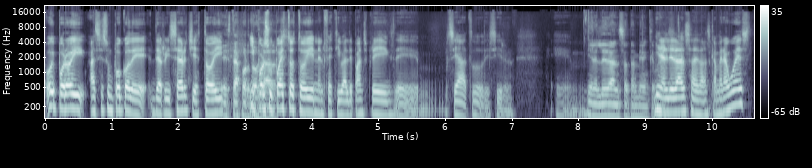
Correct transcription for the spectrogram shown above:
hoy por hoy haces un poco de, research y estoy... Estás por y por supuesto estoy en el Festival de Palm Springs, de Seattle, decir... Eh, y en el de danza también. y en el de danza de Dance Camera West.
